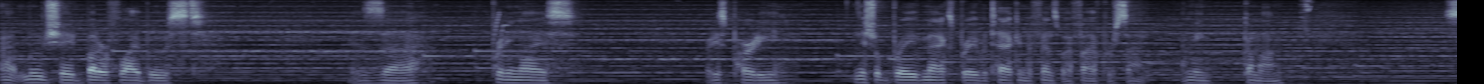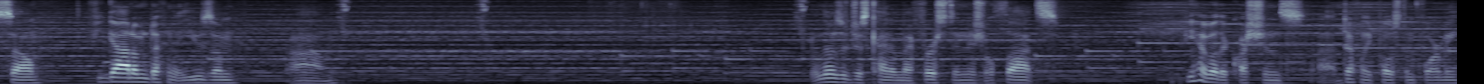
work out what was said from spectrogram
That Moonshade Butterfly boost is uh, pretty nice. Race Party, initial Brave, Max Brave, attack and defense by 5%. I mean, come on. So, if you got them, definitely use them. Um, those are just kind of my first initial thoughts. If you have other questions, uh, definitely post them for me.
